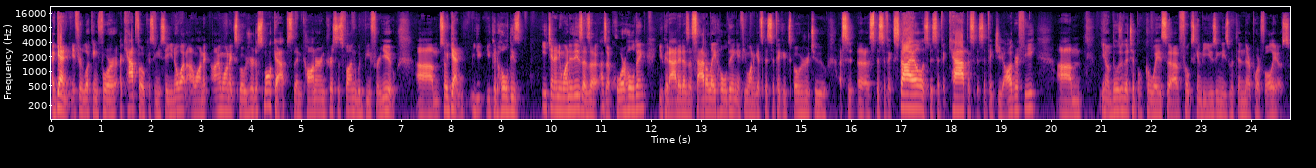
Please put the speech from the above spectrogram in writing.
Again, if you're looking for a cap focus and you say, you know what, I want it, I want exposure to small caps, then Connor and Chris's fund would be for you. Um, so again, you, you could hold these each and any one of these as a, as a core holding. You could add it as a satellite holding if you want to get specific exposure to a, a specific style, a specific cap, a specific geography. Um, you know, those are the typical ways uh, folks can be using these within their portfolios.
